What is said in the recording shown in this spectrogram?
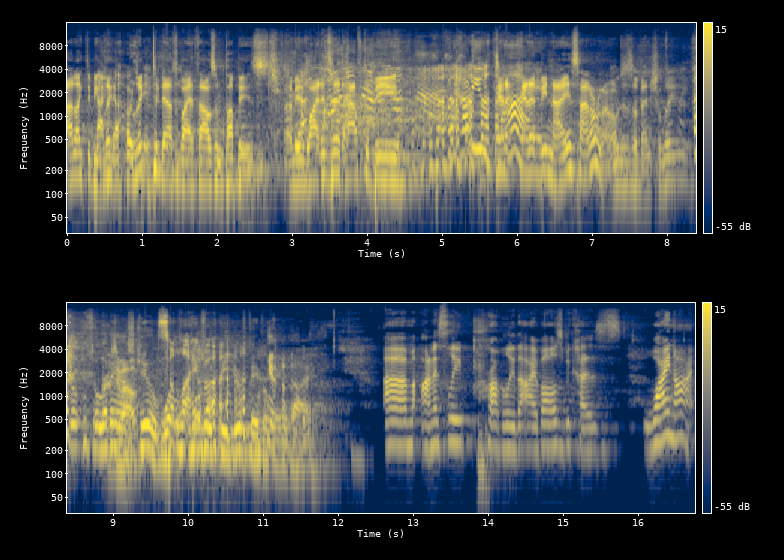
I'd like to be licked, know, licked to death by a thousand puppies. I mean, why does it have to be? But how do you Can it, die? can it be nice? I don't know. Just eventually. So, so let me you ask out? you, what, what would be your favorite way to die? Um, honestly, probably the eyeballs because why not?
